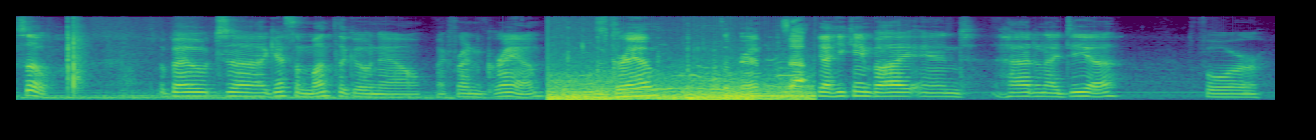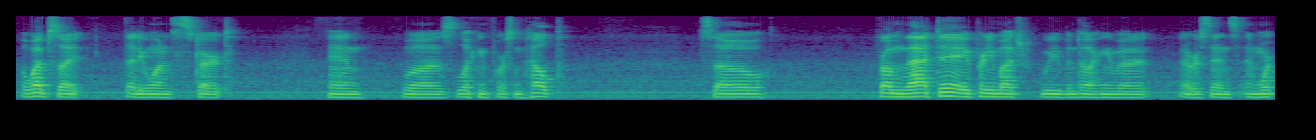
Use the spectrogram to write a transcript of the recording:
So, about, uh, I guess a month ago now, my friend Graham. This Graham. What's up, Graham? What's up? Yeah, he came by and had an idea for a website that he wanted to start and was looking for some help. So, from that day, pretty much we've been talking about it ever since and we're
